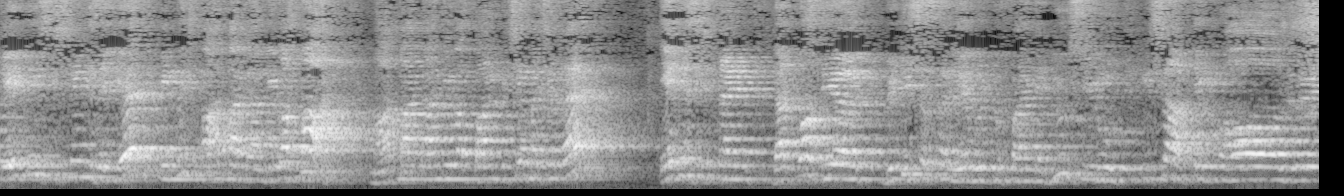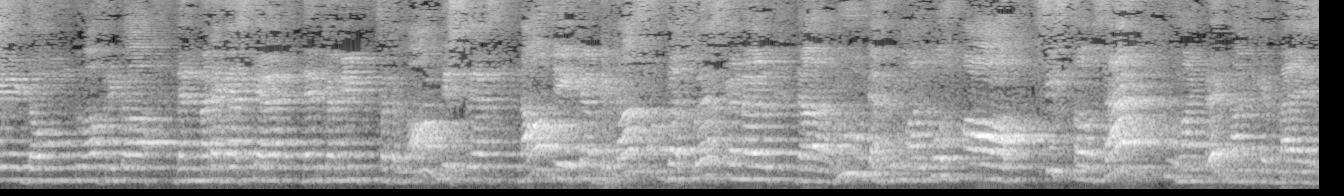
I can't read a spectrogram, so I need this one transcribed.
1869 is the year in which Mahatma Gandhi was born. Mahatma Gandhi was born which year my children? 1869, that was the year Britishers were able to find a new sea route instead of taking all the way down to Africa, then Madagascar, then coming such a long distance. Now they can, because of the Suez Canal, the route has become almost uh, all 6,200 nautical miles.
